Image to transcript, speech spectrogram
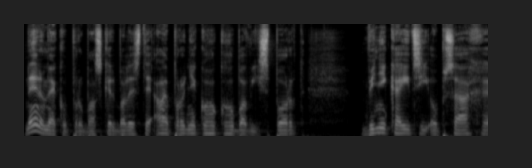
nejenom jako pro basketbalisty, ale pro někoho, koho baví sport, vynikající obsah, eh,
